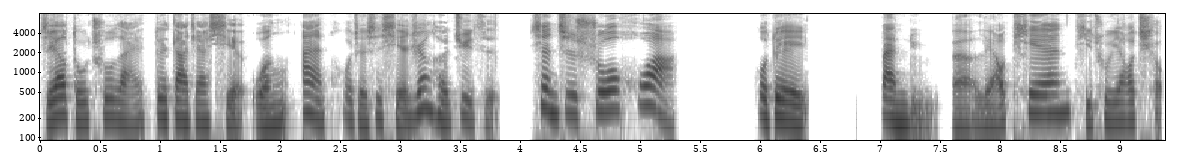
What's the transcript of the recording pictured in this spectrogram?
只要读出来，对大家写文案或者是写任何句子，甚至说话或对伴侣呃聊天提出要求，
